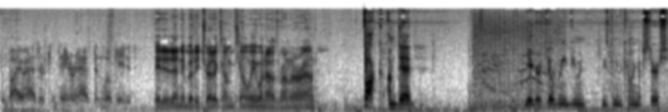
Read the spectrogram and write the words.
The biohazard container has been located. Hey, did anybody try to come kill me when I was running around? Fuck! I'm dead. Jaeger killed me, demon. He's gonna be coming upstairs.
